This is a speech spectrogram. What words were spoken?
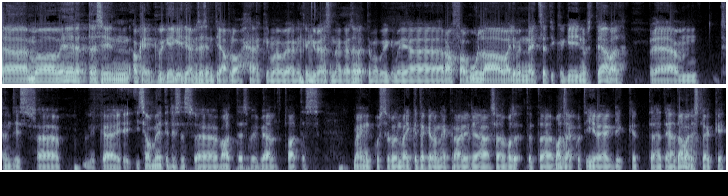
äh, ma veeretasin, okei okay,, kui keegi ei tea, mis asi on Diablo, äkki ma pean ikkagi ühesõnaga seletama, kuigi meie rahva kulla valimine näitas, et ikkagi inimesed teavad. See on siis nihuke isomeetrilises äh, vaates või pealtvaates mäng, kus sul on väike tegelane ekraanil ja sa vajutad vasakut hiireklikki, et äh, teha tavalist lööki.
